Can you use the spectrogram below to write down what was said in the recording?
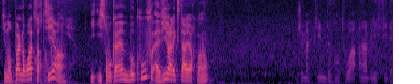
qui n'ont pas le droit de sortir. ils sont quand même beaucoup à vivre à l'extérieur, quoi. hein. Je m'incline devant toi, humble et fidèle.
